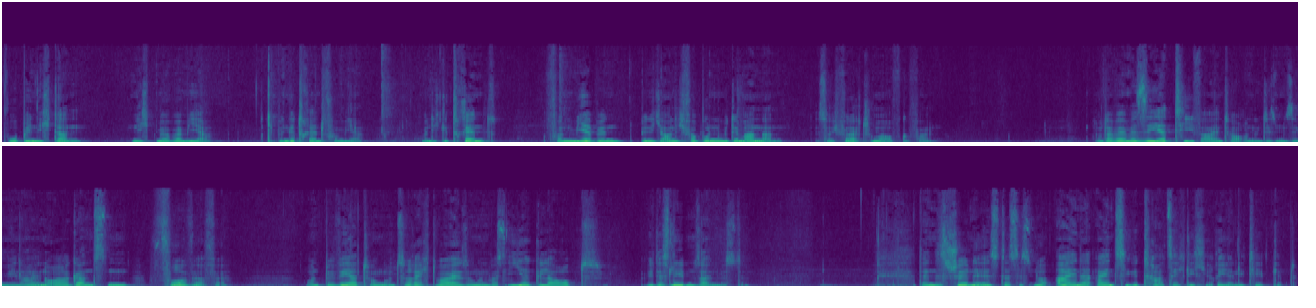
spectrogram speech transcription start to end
wo bin ich dann? Nicht mehr bei mir. Ich bin getrennt von mir. Wenn ich getrennt von mir bin, bin ich auch nicht verbunden mit dem anderen. Ist euch vielleicht schon mal aufgefallen. Und da werden wir sehr tief eintauchen in diesem Seminar, in eure ganzen Vorwürfe und Bewertungen und Zurechtweisungen, was ihr glaubt, wie das Leben sein müsste. Denn das Schöne ist, dass es nur eine einzige tatsächliche Realität gibt.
